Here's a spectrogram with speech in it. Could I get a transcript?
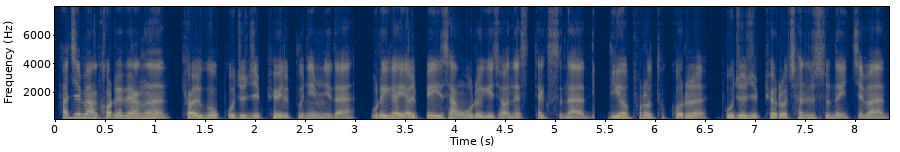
하지만 거래량은 결국 보조 지표일 뿐입니다. 우리가 10배 이상 오르기 전에 스택스나 니어 프로토콜을 보조 지표로 찾을 수는 있지만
